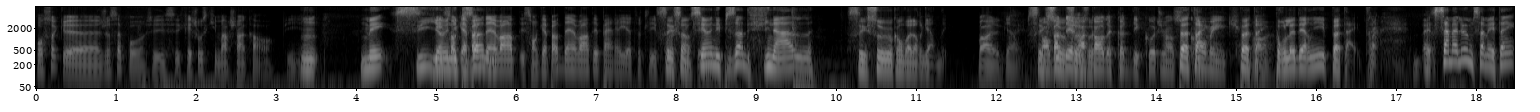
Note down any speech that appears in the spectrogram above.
Pour ça que je sais pas. C'est c'est quelque chose qui marche encore. Puis... Mm. Mais s'il y a ils, un sont capables épisode. d'inventer, ils sont capables d'inventer pareil à toutes les fois. C'est ça. S'il y a un épisode final, c'est sûr qu'on va le regarder. Ouais, le. C'est On sûr. bat des sûr, sûr. records de code d'écoute, j'en suis Peut-être. convaincu. Peut-être. Ouais. Pour le dernier, peut-être. Ouais. Ben, ça m'allume, ça m'éteint.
